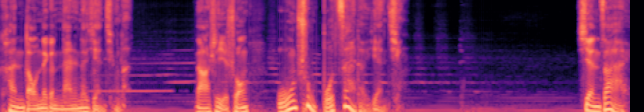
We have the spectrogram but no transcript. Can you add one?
看到那个男人的眼睛了。那是一双无处不在的眼睛。现在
